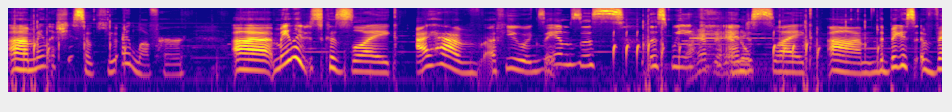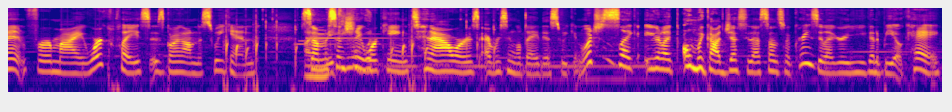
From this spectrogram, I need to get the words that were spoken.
Uh, mainly, she's so cute. I love her. Uh, mainly just because like I have a few exams this this week, and just like um the biggest event for my workplace is going on this weekend. So I'm, I'm essentially working 10 hours every single day this weekend, which is like you're like, oh my god, Jesse, that sounds so crazy. Like, are you gonna be okay?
